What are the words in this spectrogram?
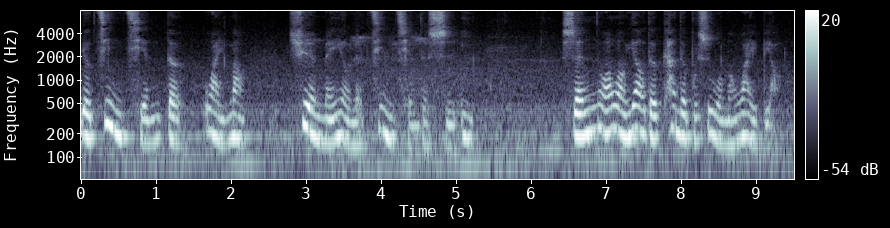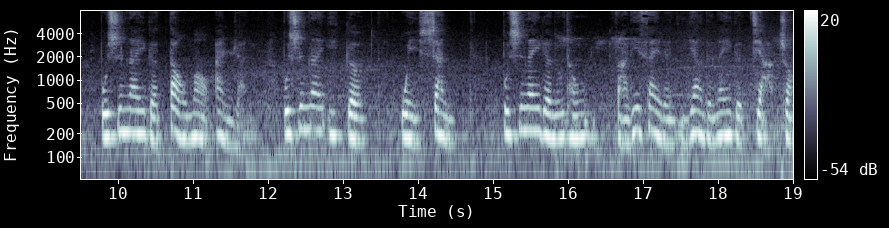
有近前的外貌，却没有了近前的实意。神往往要的看的不是我们外表，不是那一个道貌岸然，不是那一个伪善，不是那一个如同。法利赛人一样的那一个假装，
